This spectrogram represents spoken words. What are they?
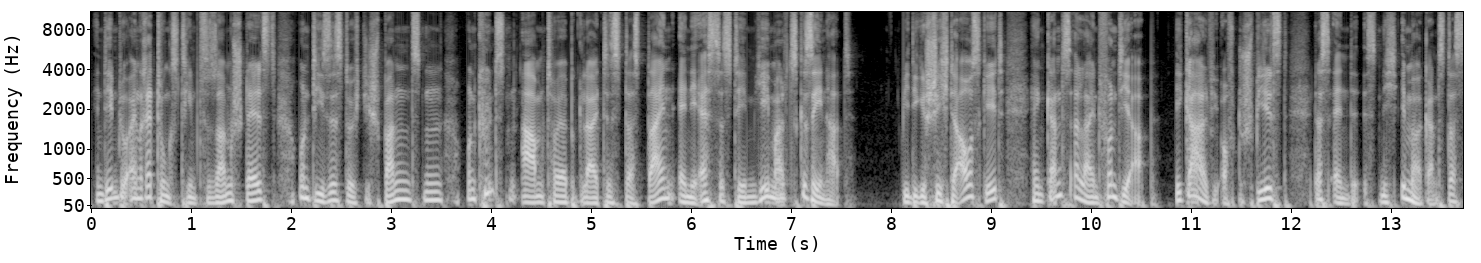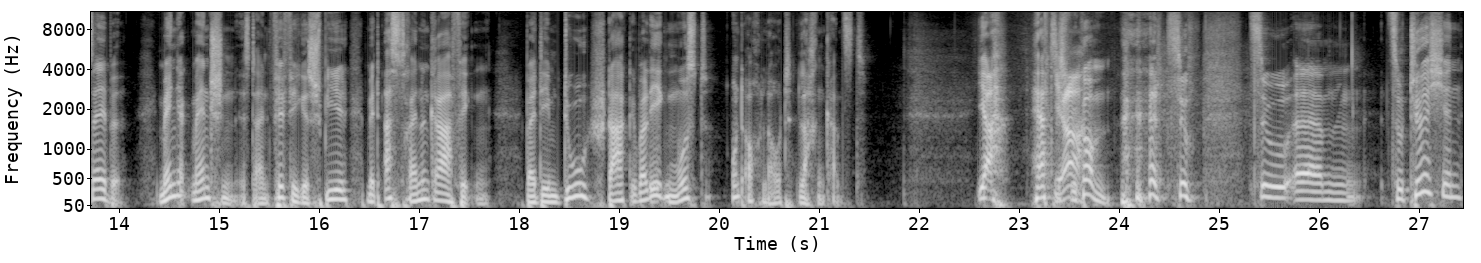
indem du ein Rettungsteam zusammenstellst und dieses durch die spannendsten und kühnsten Abenteuer begleitest, das dein NES-System jemals gesehen hat. Wie die Geschichte ausgeht, hängt ganz allein von dir ab. Egal wie oft du spielst, das Ende ist nicht immer ganz dasselbe. Maniac Mansion ist ein pfiffiges Spiel mit astreinen Grafiken, bei dem du stark überlegen musst und auch laut lachen kannst. Ja, herzlich Ja. willkommen zu, zu, ähm, zu Türchen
